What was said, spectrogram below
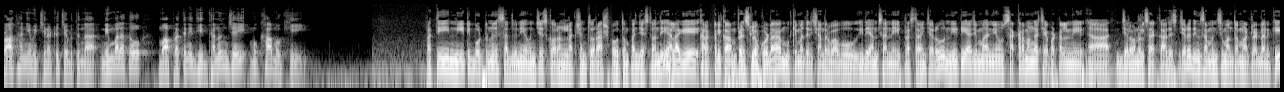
ప్రాధాన్యం ఇచ్చినట్లు చెబుతున్న నిమ్మలతో మా ప్రతినిధి ధనుంజయ్ Kamiki. ప్రతి నీటి బొట్టును సద్వినియోగం చేసుకోవాలనే లక్ష్యంతో రాష్ట్ర ప్రభుత్వం పనిచేస్తోంది. అలాగే కలెక్టర్ కాన్ఫరెన్స్లో కూడా ముఖ్యమంత్రి చంద్రబాబు ఇదే అంశాన్ని ప్రస్తావించారు. నీటి యాజమాన్యం సక్రమంగా చేపట్టాలని జలవనరుల శాఖ ఆదేశించారు. దీనికి సంబంధించి మనతో మాట్లాడడానికి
